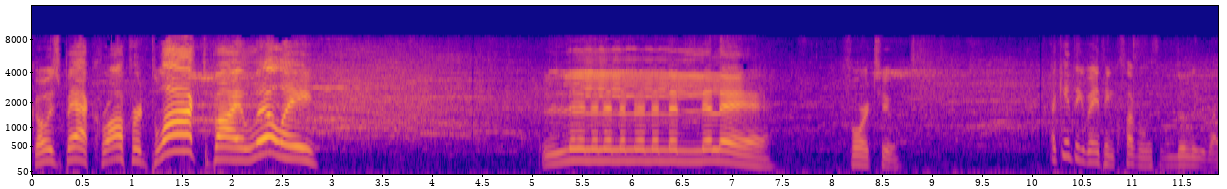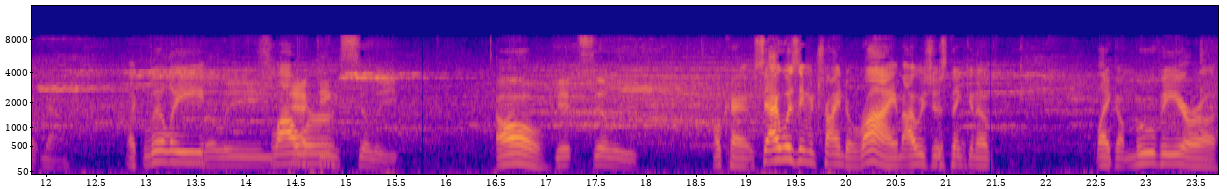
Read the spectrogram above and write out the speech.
Goes back. Crawford blocked by Lilly. Lily. 4 2. I can't think of anything clever with Lily right now. Like Lily, Lily flower. acting silly. Oh, Get silly. okay. See, I wasn't even trying to rhyme. I was just thinking of like a movie or a,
